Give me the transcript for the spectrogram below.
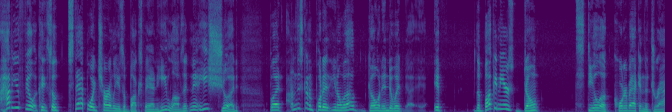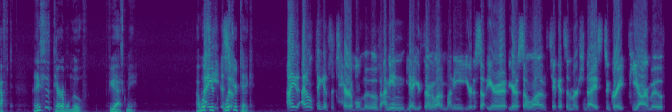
How do you feel? Okay, so Stat Boy Charlie is a Bucs fan. He loves it, and he should. But I'm just gonna put it, you know, without going into it. uh, If the Buccaneers don't steal a quarterback in the draft, and this is a terrible move, if you ask me. Uh, what's I- your so- What's your take? I, I don't think it's a terrible move. I mean, yeah, you're throwing a lot of money. You're gonna sell, you're you're gonna sell a lot of tickets and merchandise. It's a great PR move.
